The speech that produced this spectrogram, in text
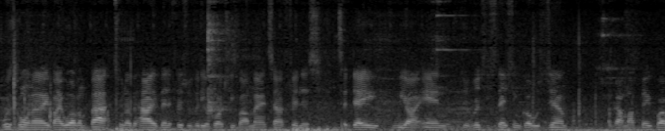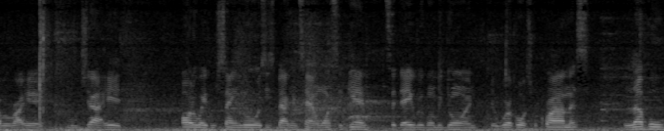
What's going on, everybody? Welcome back to another highly beneficial video brought to you by Man Time Fitness. Today, we are in the Ritchie Station Gold's Gym. I got my big brother right here, Mujahid, all the way from St. Louis. He's back in town once again. Today, we're going to be doing the workhorse requirements, level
